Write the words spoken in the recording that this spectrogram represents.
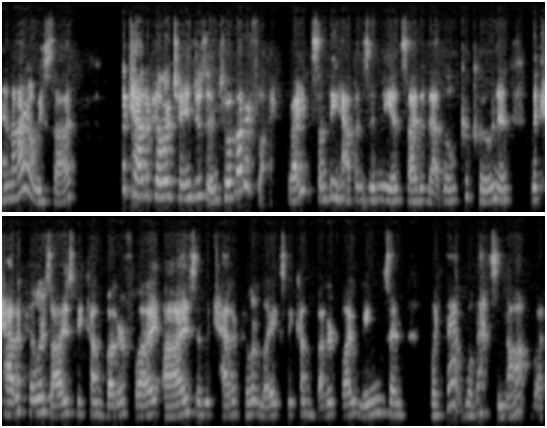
And I always thought, the caterpillar changes into a butterfly, right? Something happens in the inside of that little cocoon, and the caterpillar's eyes become butterfly eyes, and the caterpillar legs become butterfly wings, and like that. Well, that's not what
